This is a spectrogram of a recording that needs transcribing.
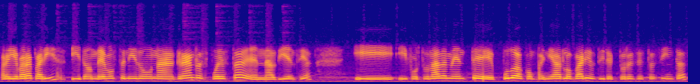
para llevar a París y donde hemos tenido una gran respuesta en audiencia y, y afortunadamente pudo acompañarlo varios directores de estas cintas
